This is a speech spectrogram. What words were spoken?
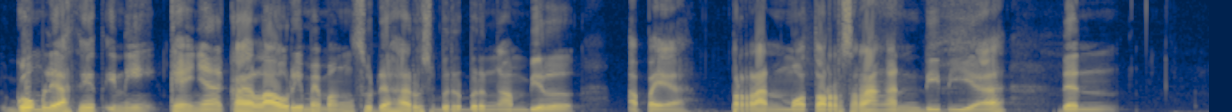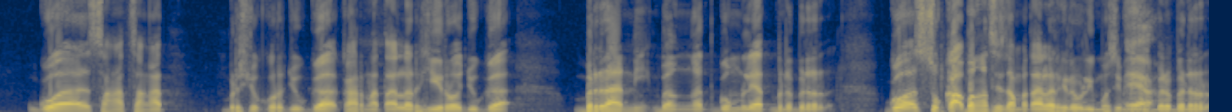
Gue melihat hit ini kayaknya Kyle Lowry memang sudah harus bener-bener ngambil apa ya peran motor serangan di dia dan gue sangat-sangat bersyukur juga karena Tyler Hero juga berani banget gue melihat bener-bener gue suka banget sih sama Tyler Hero di musim Iya. ini bener-bener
